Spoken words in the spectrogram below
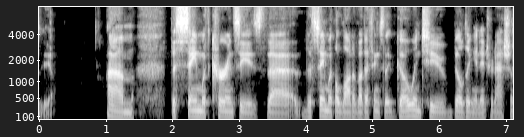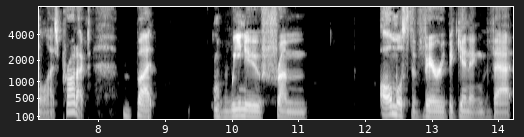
Know, um, the same with currencies, the the same with a lot of other things that go into building an internationalized product. But we knew from almost the very beginning that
